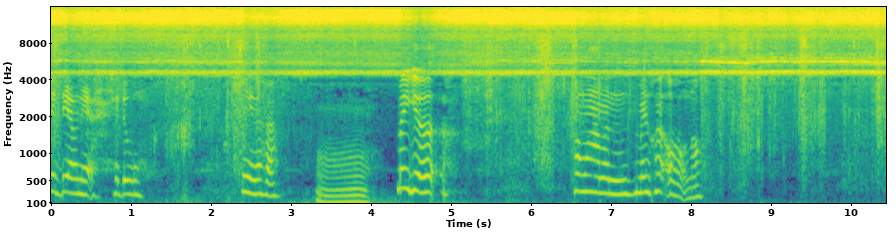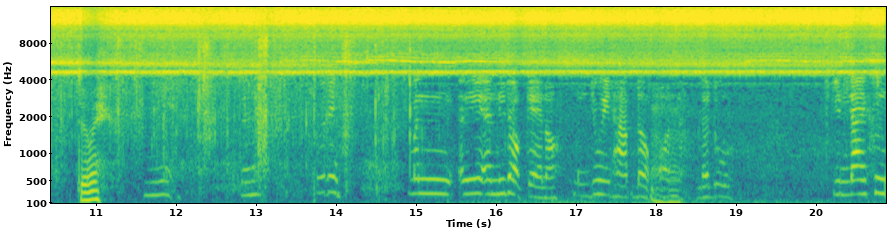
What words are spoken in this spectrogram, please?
นิดเดียวเนี่ยให้ดู นี่นะคะอืมไม่เยอะเพราะว่ามันไม่ค่อยออกเนาะเจอไหมนี่เดี๋ยวนะดูดิมันอันนี้อันนี้ดอกแก่เนาะมันยุ่ยทับดอกอ่อนอะแล้วดู กินได้ครึ่ง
